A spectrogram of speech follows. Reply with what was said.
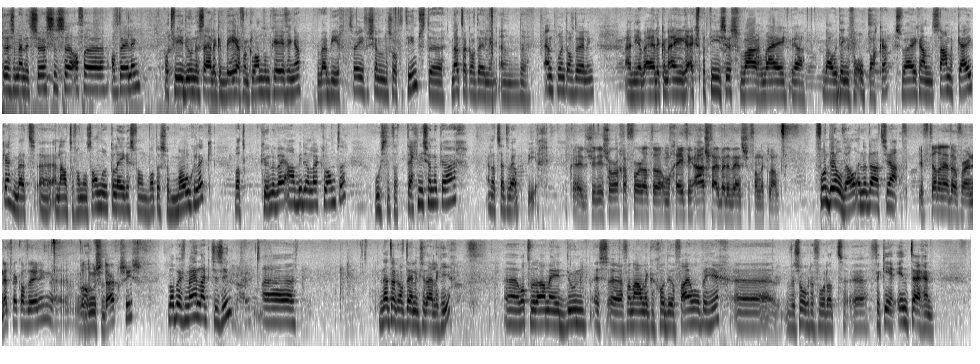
Dit is de Managed Services af, uh, afdeling. Wat we hier doen is eigenlijk het beheer van klantomgevingen. We hebben hier twee verschillende soorten teams. De netwerkafdeling en de endpoint afdeling. En die hebben eigenlijk hun eigen expertises waar, wij, ja, waar we dingen voor oppakken. Dus wij gaan samen kijken met uh, een aantal van onze andere collega's van wat is er mogelijk wat kunnen wij aanbieden aan klanten? Hoe zit dat technisch in elkaar? En dat zetten wij op papier. Oké, okay, dus jullie zorgen ervoor dat de omgeving aansluit bij de wensen van de klant? Voor een deel wel, inderdaad, ja. Je vertelde net over een netwerkafdeling. Uh, wat oh. doen ze daar precies? Loop even mee, laat ik het je zien. Uh, de netwerkafdeling zit eigenlijk hier. Uh, wat we daarmee doen is voornamelijk een groot deel firewallbeheer. We zorgen ervoor dat verkeer intern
